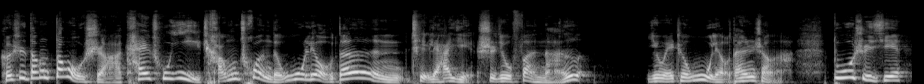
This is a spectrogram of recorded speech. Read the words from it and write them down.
可是当道士啊开出一长串的物料单，这俩隐士就犯难了。因为这物料单上啊，多是些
